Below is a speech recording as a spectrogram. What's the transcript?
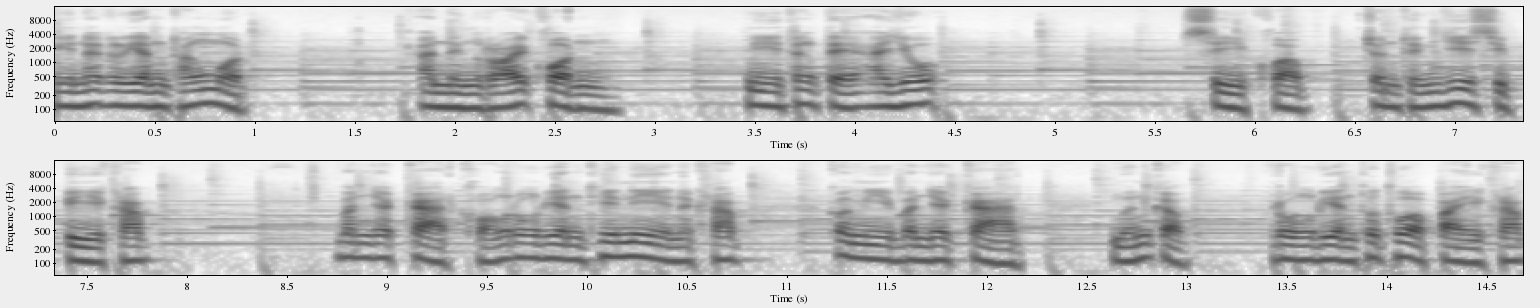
มีนักเรียนทั้งหมดหนึ่งร้อยคน มีตั้งแต่อายุ 4 ขวบจนถึง 20 ปีครับ บรรยากาศของโรงเรียนที่นี่นะครับ ก็มีบรรยากาศเหมือนกับโรงเรียนทั่ว ๆ ไปครับ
